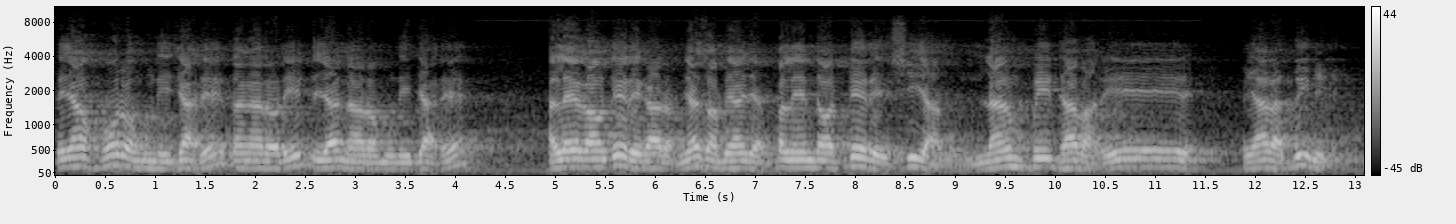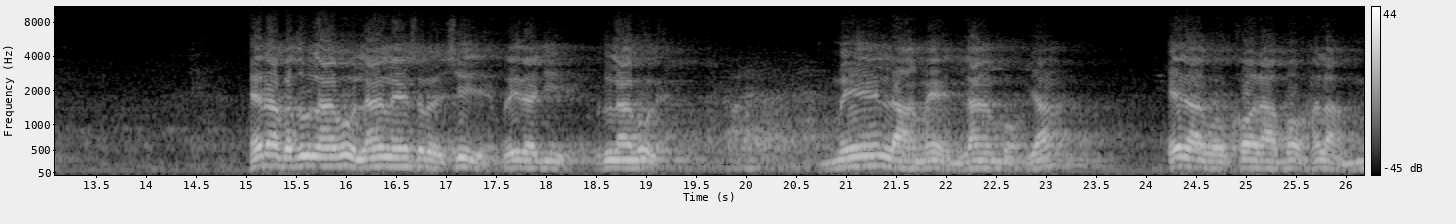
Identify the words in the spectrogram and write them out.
တရားဟောတော်မူနေကြတယ်သံဃာတော်တွေတရားနာတော်မူနေကြတယ်အလေကောင်တဲ့တွေကတော့မြတ်စွာဘုရားရဲ့ပလင်တော်တဲ့တဲ့ရှိရာကိုလမ်းပေးထားပါတယ်တဲ့ဘုရားကသိနေတယ်အဲ့ဒါဘသူလာဖို့လမ်းလဲဆိုလို့ရှိရင်ပရိသတ်ကြီးဘသူလာဖို့လဲမင်းလာမဲ့လမ်းပေါ့ဗျာ အဲ့ဒါကိုခေါ်တာပေါ့ဟလားမ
